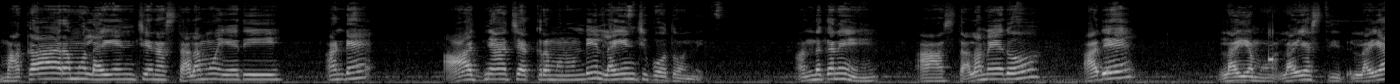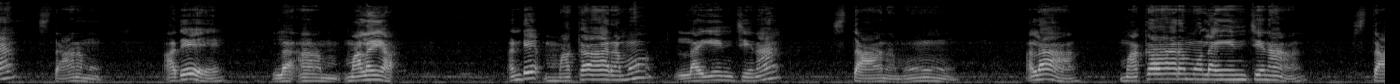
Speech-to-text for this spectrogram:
మకారము లయించిన స్థలము ఏది? అంటే ఆజ్ఞాచక్రము నుండి లయించిపోతోంది. అందుకని ఆ స్థలమేదో అదే లయము లయ స్థితి లయ స్థానము. అదే ల మలయ. అంటే మకారము లయించిన స్థానము. అలా మకారము లయించిన స్థా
